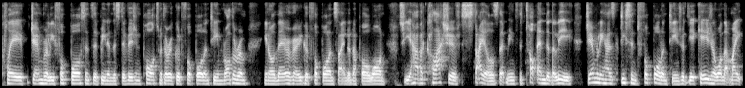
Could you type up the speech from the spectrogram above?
play generally football since they've been in this division. Portsmouth are a good footballing team. Rotherham, you know, they're a very good football and signed under Paul Warne. So you have a clash of styles. That means the top end of the league generally has decent footballing teams with the occasional one that might,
